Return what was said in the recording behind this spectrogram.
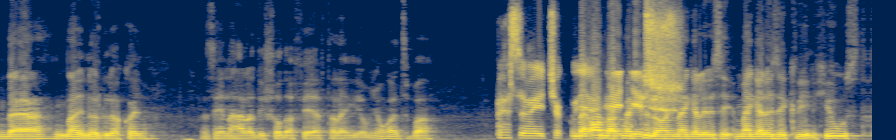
De nagyon örülök, hogy azért nálad is odafért a legjobb nyolcba. persze még csak De ugye annak egy meg és... külön, hogy megelőzi, megelőzi Queen Hughes-t.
